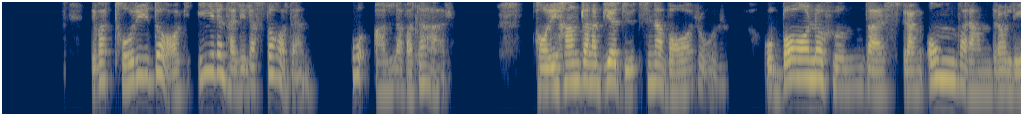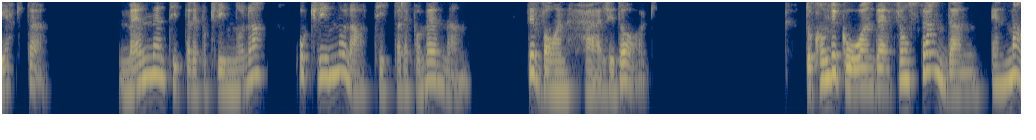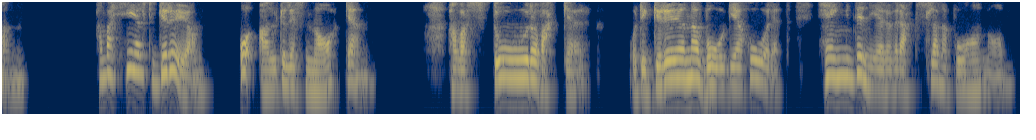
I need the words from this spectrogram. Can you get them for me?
Det var torgdag i den här lilla staden och alla var där. Torghandlarna bjöd ut sina varor och barn och hundar sprang om varandra och lekte. Männen tittade på kvinnorna och kvinnorna tittade på männen. Det var en härlig dag. Då kom det gående från stranden en man. Han var helt grön och alldeles naken. Han var stor och vacker och det gröna vågiga håret hängde ner över axlarna på honom.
